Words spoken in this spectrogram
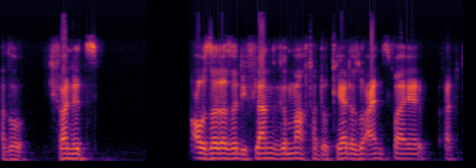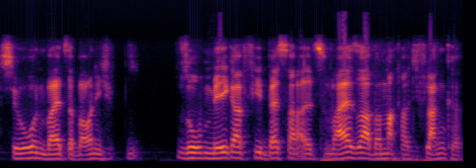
also ich fand jetzt außer dass er die Flanke gemacht hat. Okay, hat er so ein, zwei Aktionen, war jetzt aber auch nicht so mega viel besser als Weiser, aber macht halt die Flanke.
